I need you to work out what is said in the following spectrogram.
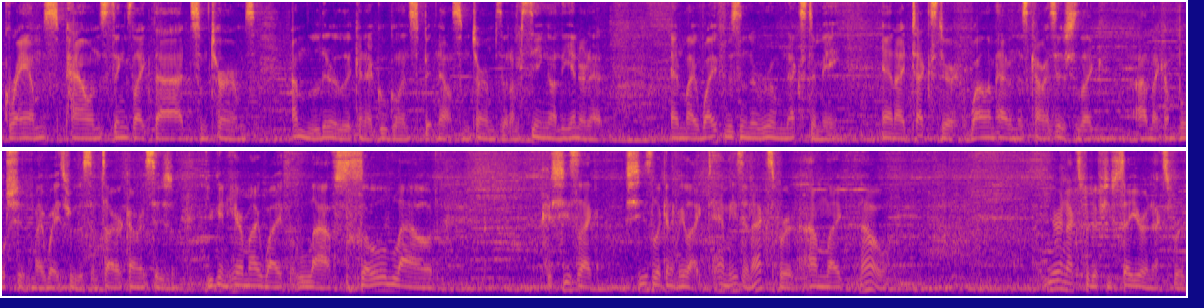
grams, pounds, things like that, some terms. I'm literally looking at Google and spitting out some terms that I'm seeing on the internet. And my wife was in the room next to me, and I text her while I'm having this conversation. Like, I'm like, I'm bullshitting my way through this entire conversation. You can hear my wife laugh so loud because she's like, she's looking at me like, damn, he's an expert. I'm like, no. You're an expert if you say you're an expert.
